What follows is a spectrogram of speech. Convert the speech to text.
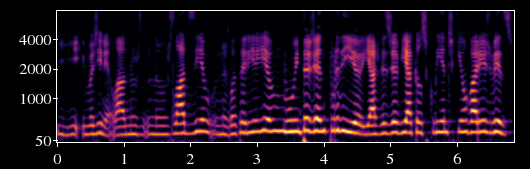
E imagina, lá nos, nos lados ia, na gelataria ia muita gente por dia e às vezes havia aqueles clientes que iam várias vezes.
